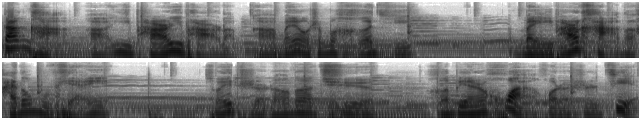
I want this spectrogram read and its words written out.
单卡啊，一盘一盘的啊，没有什么合集，每一盘卡呢还都不便宜，所以只能呢去和别人换或者是借。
